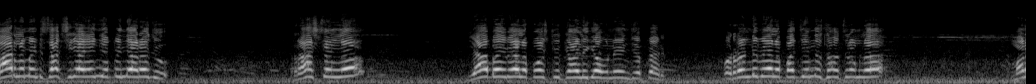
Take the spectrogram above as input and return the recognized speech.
పార్లమెంట్ సాక్షిగా ఏం చెప్పింది ఆ రోజు? రాష్ట్రంలో యాభై వేల పోస్టులు ఖాళీగా ఉన్నాయని చెప్పారు. రెండు వేల పద్దెనిమిది సంవత్సరంలో మన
